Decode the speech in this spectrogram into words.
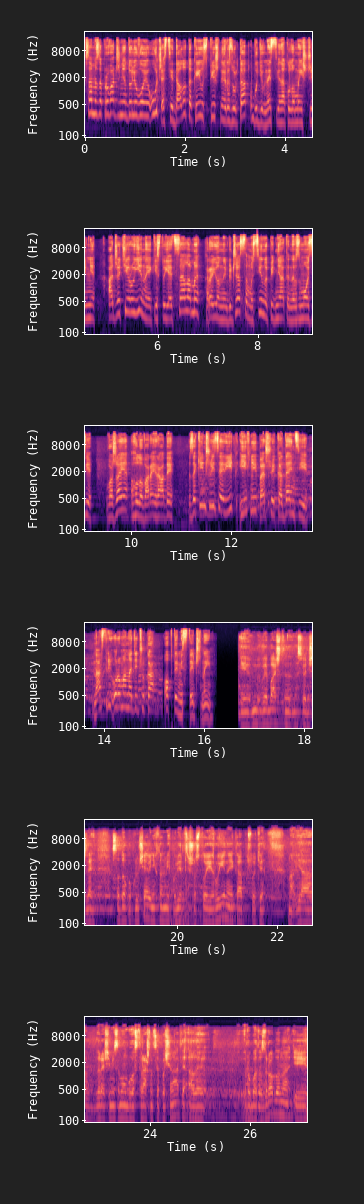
Саме запровадження дольової участі дало такий успішний результат у будівництві на Коломийщині. Адже ті руїни, які стоять селами, районний бюджет самостійно підняти не в змозі, вважає голова райради. Закінчується рік їхньої першої каденції. Настрій у Романа Дячука оптимістичний. І ви бачите на сьогоднішній день садок у Ключеві, ніхто не міг повірити, що з тої руїни, яка по суті, ну я до речі, мені самому було страшно це починати, але робота зроблена і.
